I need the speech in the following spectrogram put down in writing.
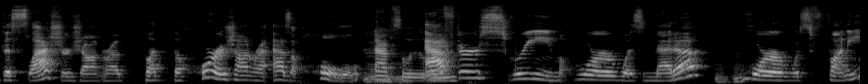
the slasher genre, but the horror genre as a whole. Mhm. Absolutely. After Scream, horror was meta, Mhm. horror was funny,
